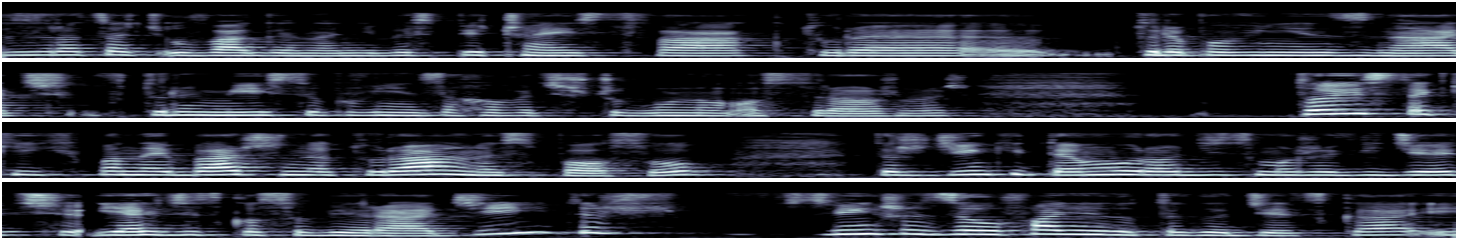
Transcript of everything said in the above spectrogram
zwracać uwagę na niebezpieczeństwa, które, które powinien znać, w którym miejscu powinien zachować szczególną ostrożność to jest taki chyba najbardziej naturalny sposób. Też dzięki temu rodzic może widzieć, jak dziecko sobie radzi i też zwiększać zaufanie do tego dziecka i,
